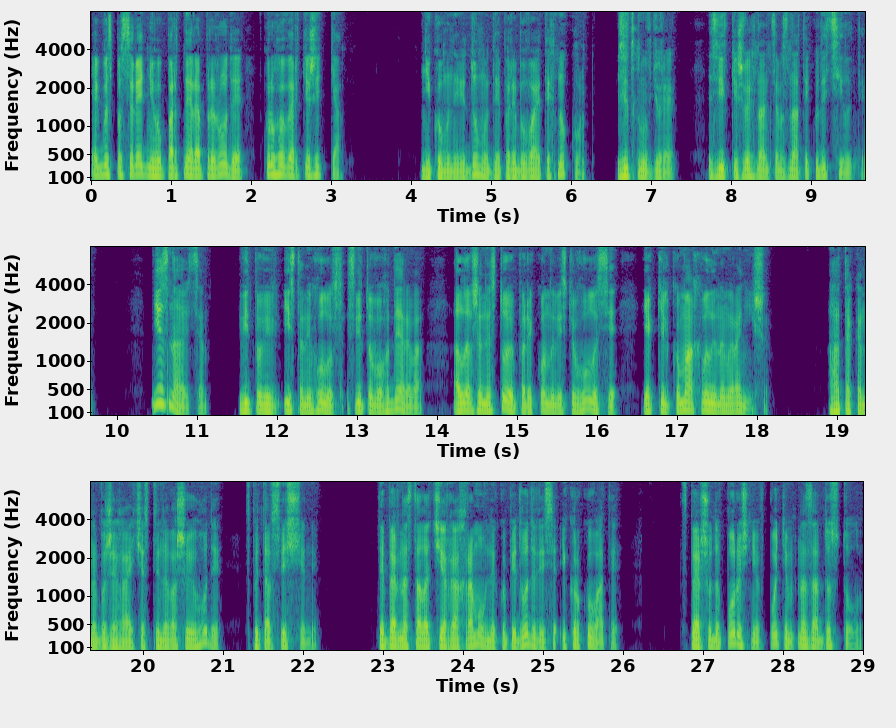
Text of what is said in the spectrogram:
як безпосереднього партнера природи в круговерті життя. Нікому не відомо, де перебуває технокорд, зіткнув Дюре. Звідки ж вигнанцям знати, куди цілити? Дізнаються, відповів істинний голос світового дерева, але вже не з тою переконливістю в голосі, як кількома хвилинами раніше. А атака на Божигай частина вашої угоди? спитав священник. Тепер настала черга храмовнику підводитися і крокувати. Спершу до поручнів, потім назад до столу.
